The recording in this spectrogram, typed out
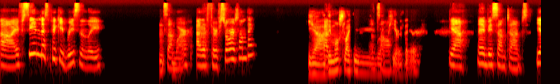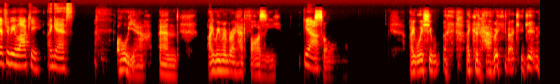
Uh, I've seen Miss Piggy recently Mm-mm. somewhere at a thrift store or something. Yeah, they most likely all. appear there. Yeah, maybe sometimes. You have to be lucky, I guess. Oh yeah, and I remember I had Fozzie, Yeah. so I wish it, I could have it back again.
